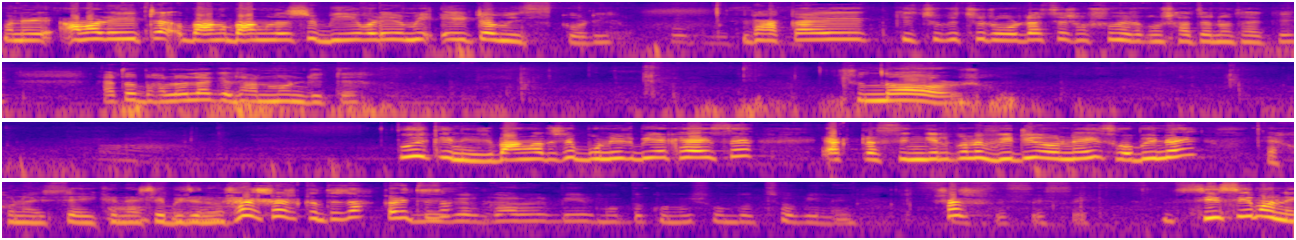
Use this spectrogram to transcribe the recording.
মানে আমার এইটা বাং- বাংলাদেশে বিয়ে বাড়ি আমি এইটা মিস করি ঢাকায় কিছু কিছু রোড আছে সবসময় এরকম সাজানো থাকে এত ভালো লাগে ধানমন্ডিতে সুন্দর তুই কিনিস? বাংলাদেশে বোনের বিয়ে খেয়েছে একটা সিঙ্গেল কোনো ভিডিও নেই ছবি নেই। এখন আইসে এইখানে এসে ভিডিও নেই। শ্বাস শ্বাস কিনতে যা গাড়িতে যা। নিজের ঘরের বিয়ের মধ্যে কোনো সুন্দর ছবি নেই। শ্বাস সিসি মানে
